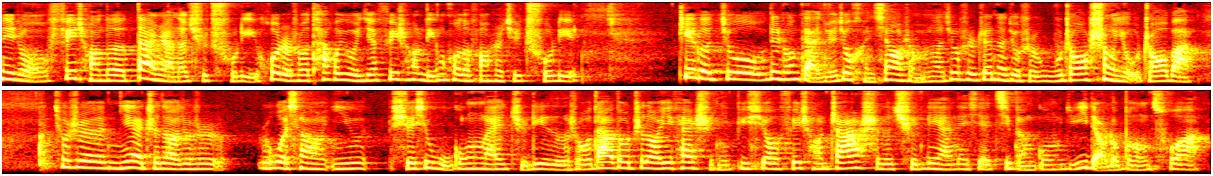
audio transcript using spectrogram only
那种非常的淡然的去处理，或者说他会用一些非常灵活的方式去处理，这个就那种感觉就很像什么呢？就是真的就是无招胜有招吧。就是你也知道，就是如果像以学习武功来举例子的时候，大家都知道一开始你必须要非常扎实的去练那些基本功，就一点都不能错啊。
